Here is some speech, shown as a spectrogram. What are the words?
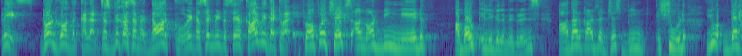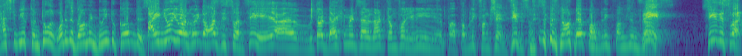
Please, don't go on the color. Just because I'm a dark it doesn't mean to say call me that way. Proper checks are not being made about illegal immigrants. Aadhaar cards are just being issued. You, there has to be a control. What is the government doing to curb this? I knew you are going to ask this one. See, uh, without documents, I will not come for any pu- public function. See this one. this is not a public function, sir. Please, see this one.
